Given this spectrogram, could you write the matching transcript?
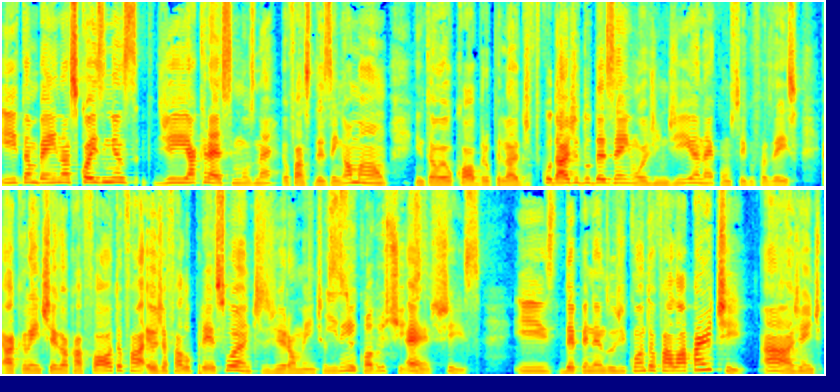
E também nas coisinhas de acréscimos, né? Eu faço desenho à mão, então eu cobro pela dificuldade do desenho hoje em dia, né? Consigo fazer isso. A cliente chega com a foto, eu, falo- eu já falo o preço antes, geralmente, assim. Isso cobra o X. É, X. E dependendo de quanto eu falo a partir. Ah, gente,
